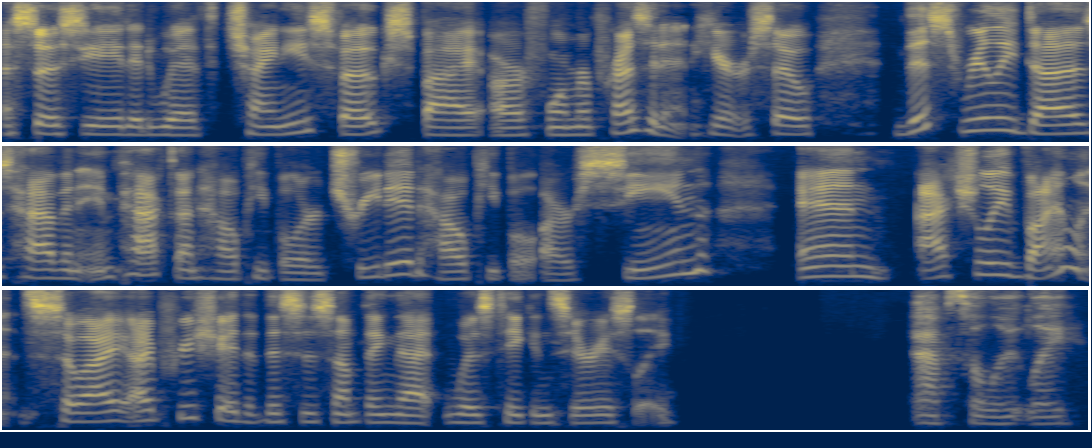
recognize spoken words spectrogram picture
associated with Chinese folks by our former president here. So this really does have an impact on how people are treated, how people are seen, and actually violence. So I, I appreciate that this is something that was taken seriously. Absolutely.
